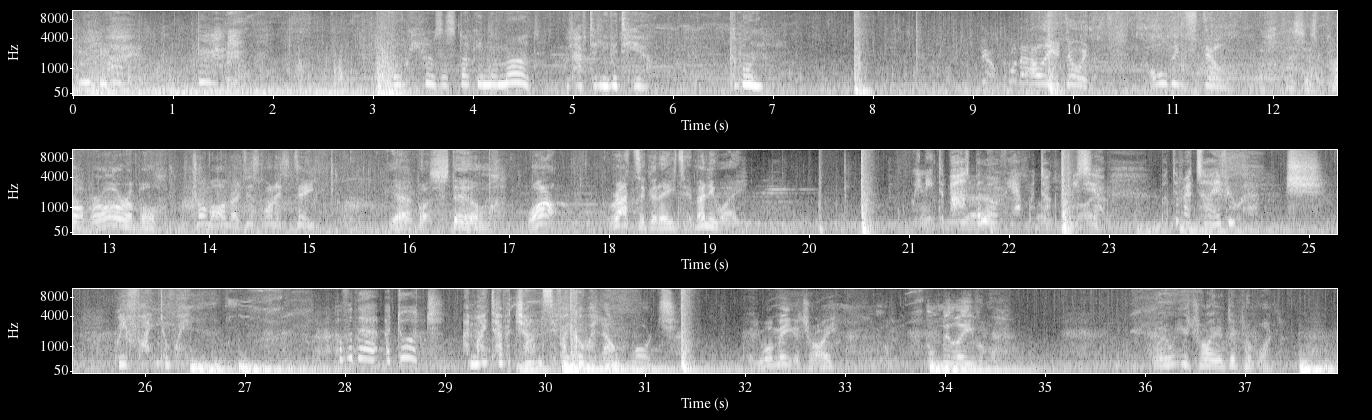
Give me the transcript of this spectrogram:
The wheels are stuck in the mud. We'll have to leave it here. Come on. What the hell are you doing? Hold him still. This is proper horrible. Come on, I just want his teeth. Yeah, but still. What? Rats are gonna eat him anyway. We need to pass below the aqueduct, Amicia. But the rats are everywhere. Shh. We'll find a way. Over there, a torch. I might have a chance if I go alone. Budge. You want me to try? Unbelievable. Why don't you try a different one?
